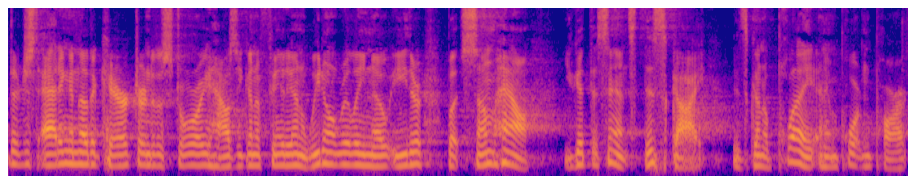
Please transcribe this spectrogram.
they're just adding another character into the story. How's he going to fit in? We don't really know either, but somehow you get the sense this guy is going to play an important part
